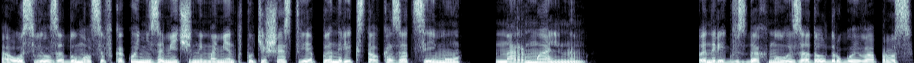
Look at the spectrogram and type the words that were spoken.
а Освилл задумался, в какой незамеченный момент путешествия Пенрик стал казаться ему нормальным. Пенрик вздохнул и задал другой вопрос.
